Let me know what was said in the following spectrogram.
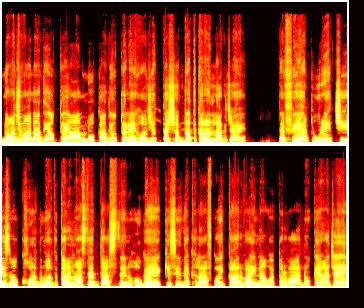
ਨੌਜਵਾਨਾਂ ਦੇ ਉੱਤੇ ਆਮ ਲੋਕਾਂ ਦੇ ਉੱਤੇ ਇਹੋ ਜਿਹੇ ਤਸ਼ੱਦਦ ਕਰਨ ਲੱਗ ਜਾਏ ਤੇ ਫਿਰ ਪੂਰੀ ਚੀਜ਼ ਨੂੰ ਖੁਰਦ-ਮੁਰਦ ਕਰਨ ਵਾਸਤੇ 10 ਦਿਨ ਹੋ ਗਏ ਕਿਸੇ ਦੇ ਖਿਲਾਫ ਕੋਈ ਕਾਰਵਾਈ ਨਾ ਹੋਏ ਪਰਿਵਾਰ ਨੂੰ ਕਿਹਾ ਜਾਏ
